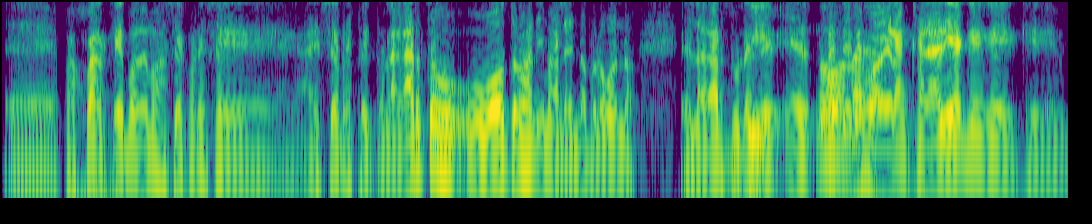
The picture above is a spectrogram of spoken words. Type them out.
Eh, Pascual, ¿qué podemos hacer con ese a ese respecto? ¿Lagartos u otros animales? No, pero bueno, el lagarto, un, endemismo de Gran Canaria que, que,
